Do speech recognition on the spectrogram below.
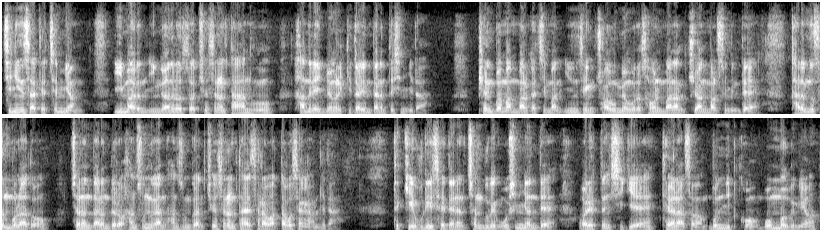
진인사 대천명 이 말은 인간으로서 최선을 다한 후 하늘의 명을 기다린다는 뜻입니다. 평범한 말 같지만 인생 좌우명으로 삼을 만한 귀한 말씀인데 다른 것은 몰라도 저는 나름대로 한순간 한순간 최선을 다해 살아왔다고 생각합니다. 특히 우리 세대는 1950년대 어렵던 시기에 태어나서 못 입고 못 먹으며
